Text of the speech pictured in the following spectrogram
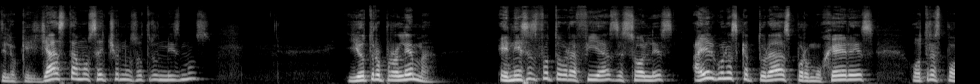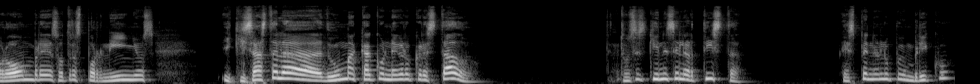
de lo que ya estamos hechos nosotros mismos? Y otro problema, en esas fotografías de soles hay algunas capturadas por mujeres, otras por hombres, otras por niños, y quizás hasta la de un macaco negro crestado. Entonces, ¿quién es el artista? ¿Es Penélope Imbrico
